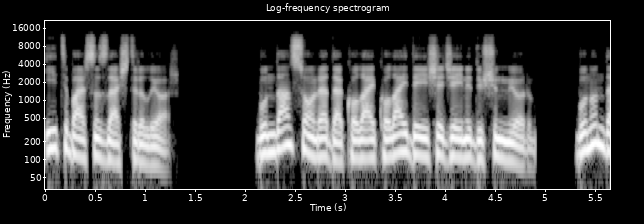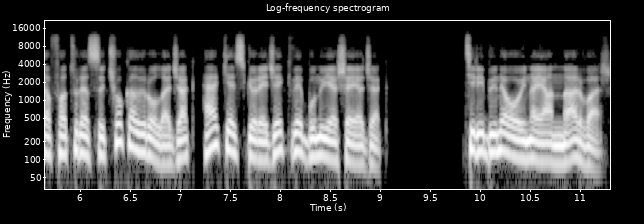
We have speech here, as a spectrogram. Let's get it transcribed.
itibarsızlaştırılıyor. Bundan sonra da kolay kolay değişeceğini düşünmüyorum. Bunun da faturası çok ağır olacak, herkes görecek ve bunu yaşayacak. Tribüne oynayanlar var.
